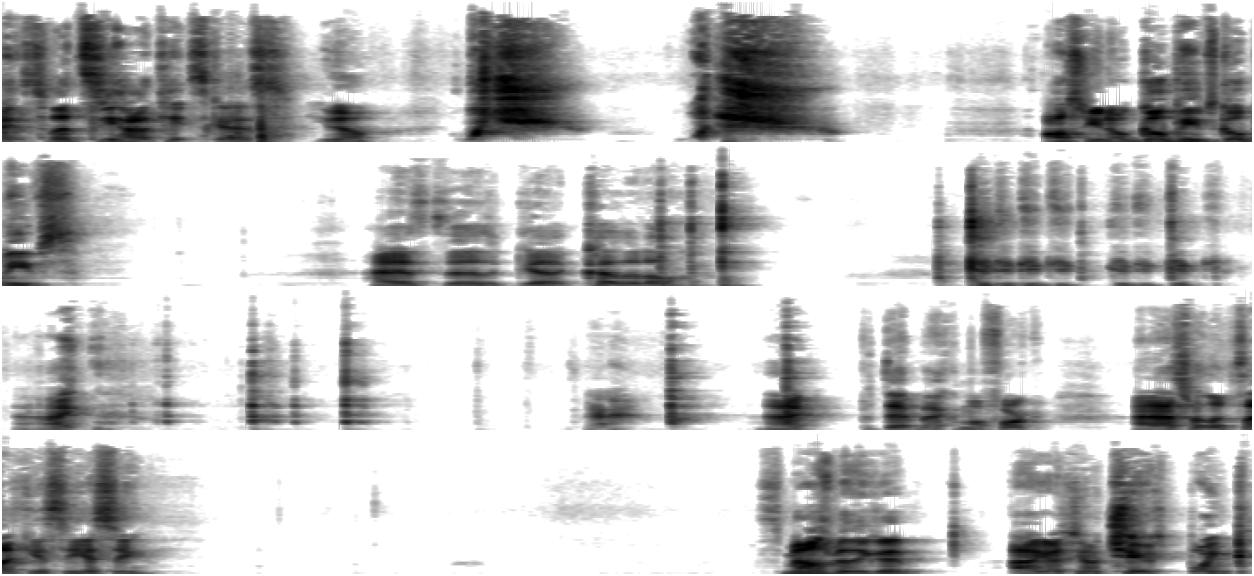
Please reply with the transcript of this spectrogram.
Alright, so let's see how it tastes, guys. You know, whoosh, whoosh. Also, you know, go Beavs, go Beavs. I have to uh, cut little. Alright. Alright, put that back on my fork. And that's what it looks like, you see, you see? Smells really good. Alright guys, you know, cheers. Boink!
